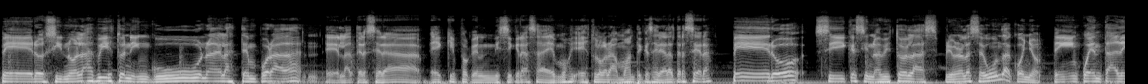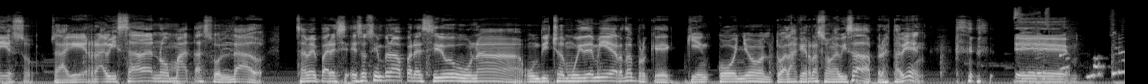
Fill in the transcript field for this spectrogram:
Pero si no la has visto en ninguna de las temporadas, eh, la tercera X, porque ni siquiera sabemos, esto lo grabamos antes que saliera la tercera. Pero sí que si no has visto las primera o la segunda, coño, ten en cuenta de eso. O sea, guerra avisada no mata soldado. O sea, me parece, eso siempre me ha parecido una, un dicho muy de mierda, porque quién coño, todas las guerras son avisadas, pero está bien. Eh, no quiero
